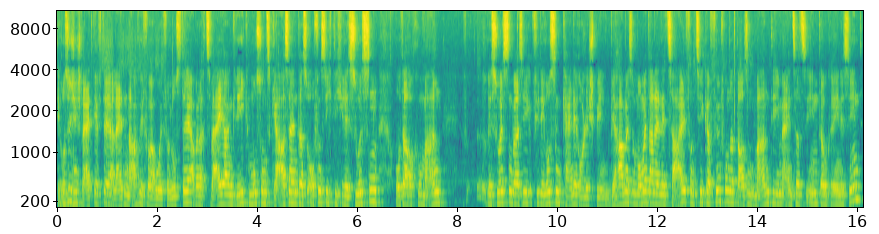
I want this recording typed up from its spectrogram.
Die russischen Streitkräfte erleiden nach wie vor hohe Verluste, aber nach zwei Jahren Krieg muss uns klar sein, dass offensichtlich Ressourcen oder auch human Ressourcen quasi für die Russen keine Rolle spielen. Wir haben also momentan eine Zahl von ca. 500.000 Mann, die im Einsatz in der Ukraine sind.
